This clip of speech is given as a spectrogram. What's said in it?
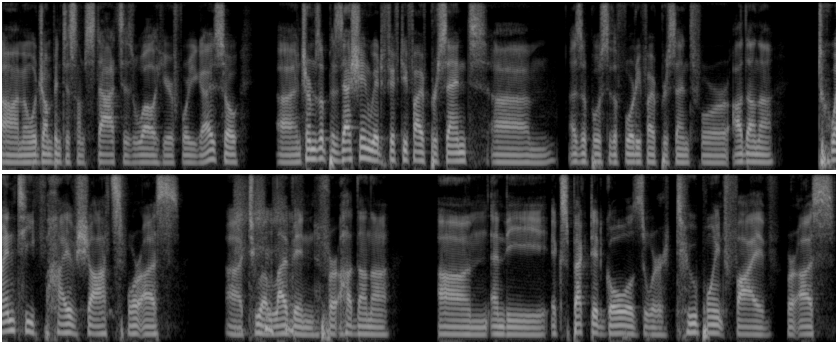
Um, and we'll jump into some stats as well here for you guys. So, uh, in terms of possession, we had 55% um, as opposed to the 45% for Adana. 25 shots for us uh, to 11 for Adana. Um, and the expected goals were 2.5 for us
